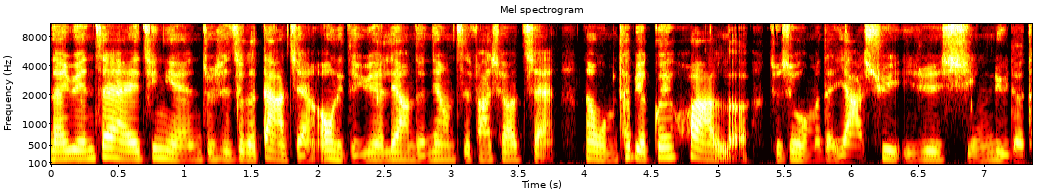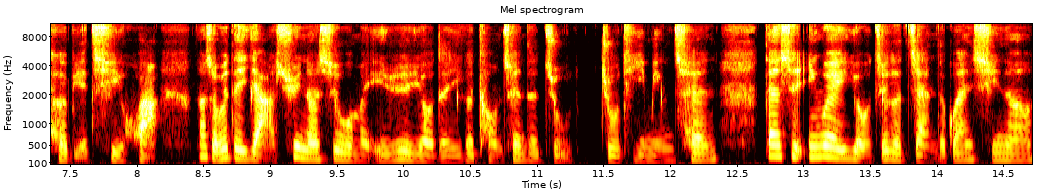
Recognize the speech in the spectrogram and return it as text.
南园在今年就是这个大展《瓮里的月亮》的酿制发酵展，那我们特别规划了，就是我们的雅叙一日行旅的特别企划。那所谓的雅叙呢，是我们一日游的一个统称的主主题名称。但是因为有这个展的关系呢，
